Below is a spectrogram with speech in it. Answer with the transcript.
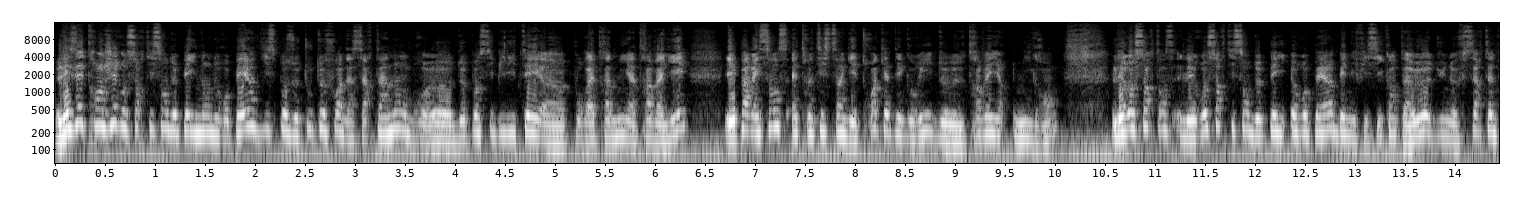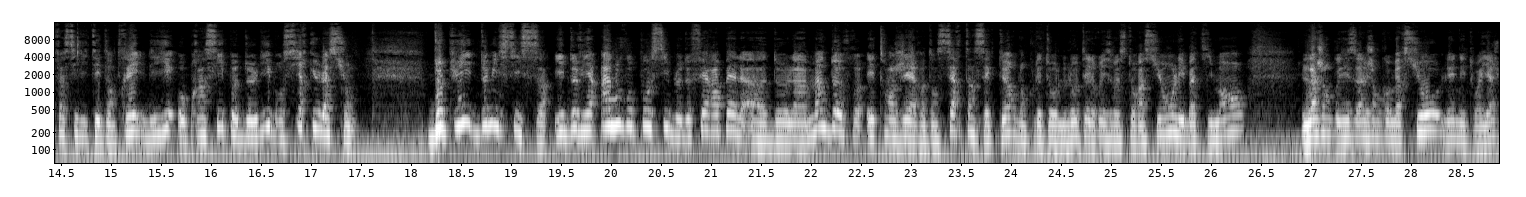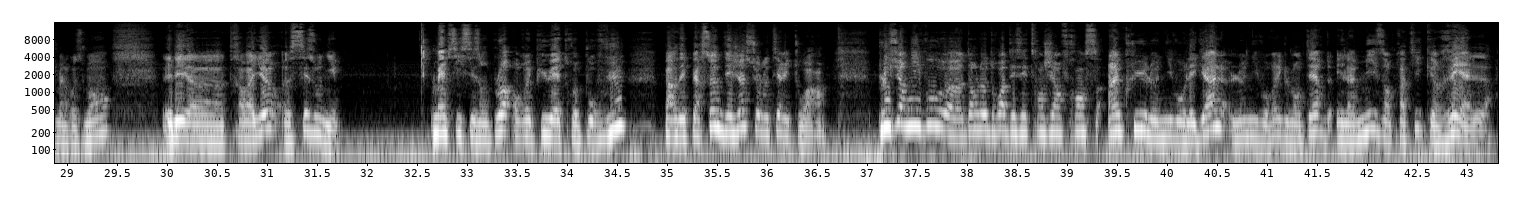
Les étrangers ressortissants de pays non européens disposent toutefois d'un certain nombre euh, de possibilités euh, pour être admis à travailler et par essence être distingués trois catégories de travailleurs migrants. Les ressortissants, de pays européens bénéficient quant à eux d'une certaine facilité d'entrée liée au principe de libre circulation. Depuis 2006, il devient à nouveau possible de faire appel à de la main-d'œuvre étrangère dans certains secteurs, donc l'hôtellerie-restauration, les bâtiments, les agents commerciaux, les nettoyages malheureusement, et les euh, travailleurs euh, saisonniers même si ces emplois auraient pu être pourvus par des personnes déjà sur le territoire. Plusieurs niveaux euh, dans le droit des étrangers en France incluent le niveau légal, le niveau réglementaire et la mise en pratique réelle.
